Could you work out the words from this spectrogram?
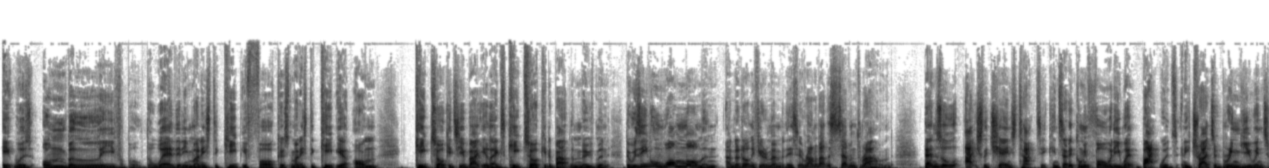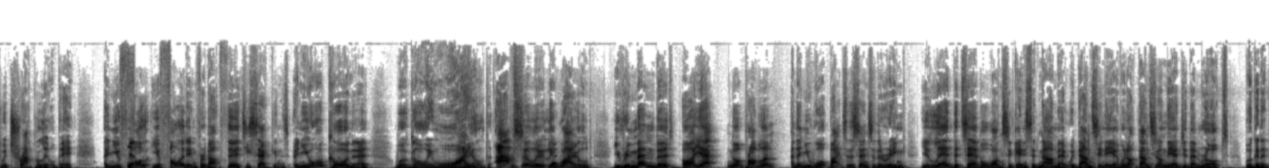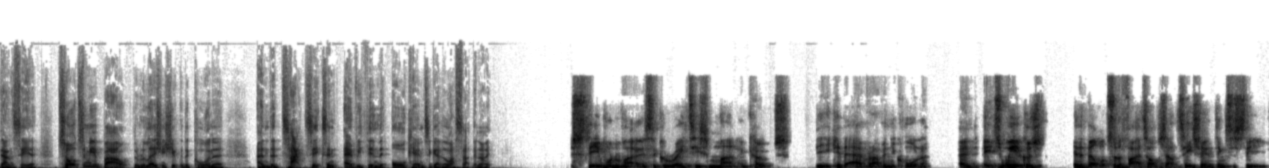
It was unbelievable the way that he managed to keep you focused, managed to keep you on keep talking to you about your legs, keep talking about the movement. There was even one moment, and I don't know if you remember this, around about the seventh round, Denzel actually changed tactic. Instead of coming forward, he went backwards and he tried to bring you into a trap a little bit. And you, yep. you followed him for about 30 seconds, and your corner were going wild, absolutely wild. You remembered, oh, yeah, no problem. And then you walked back to the centre of the ring. You laid the table once again said, Nah, mate, we're dancing here. We're not dancing on the edge of them ropes. We're going to dance here. Talk to me about the relationship with the corner and the tactics and everything that all came together last Saturday night. Steve Woodvine is the greatest man and coach that you could ever have in your corner. And it's weird because in the build up to the fight, obviously, I'd say certain things to Steve,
